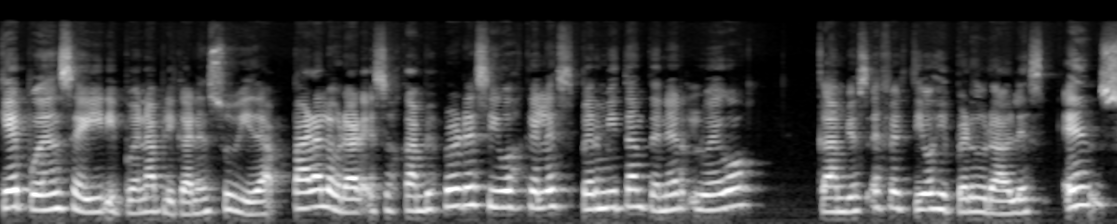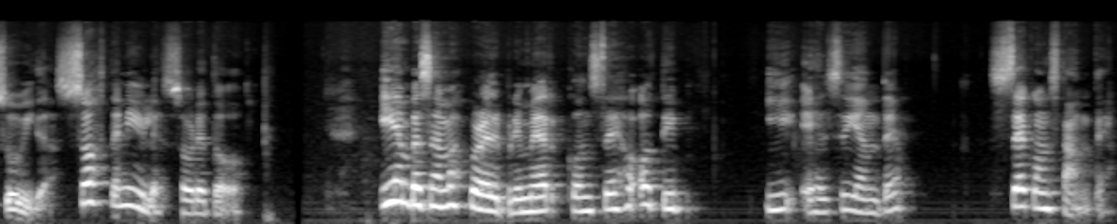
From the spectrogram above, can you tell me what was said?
que pueden seguir y pueden aplicar en su vida para lograr esos cambios progresivos que les permitan tener luego cambios efectivos y perdurables en su vida, sostenibles sobre todo. Y empecemos por el primer consejo o tip y es el siguiente. Sé constante.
